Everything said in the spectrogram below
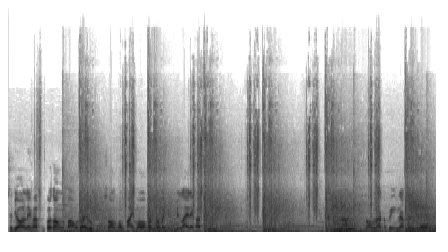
สุดยอดเลยครับ ก็ต้องเป่าด้วยลูกซองของพายหม้อครับก็ไม่ถึงเป็นไรเลยครับ สองนัดเอาไปอีกนัดหนึ่งโอเค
